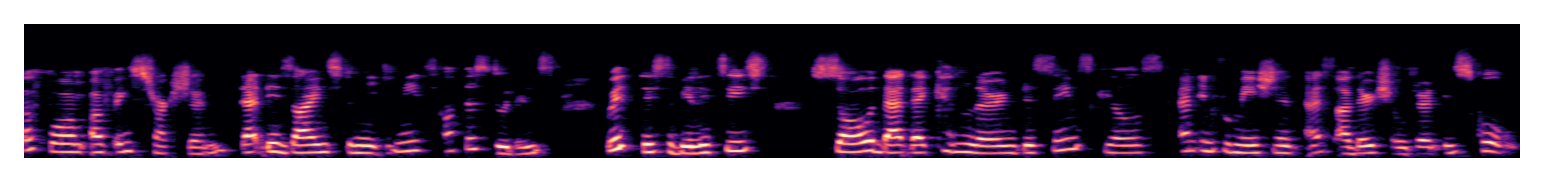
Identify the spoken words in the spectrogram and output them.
a form of instruction that designs to meet the needs of the students with disabilities so that they can learn the same skills and information as other children in school.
